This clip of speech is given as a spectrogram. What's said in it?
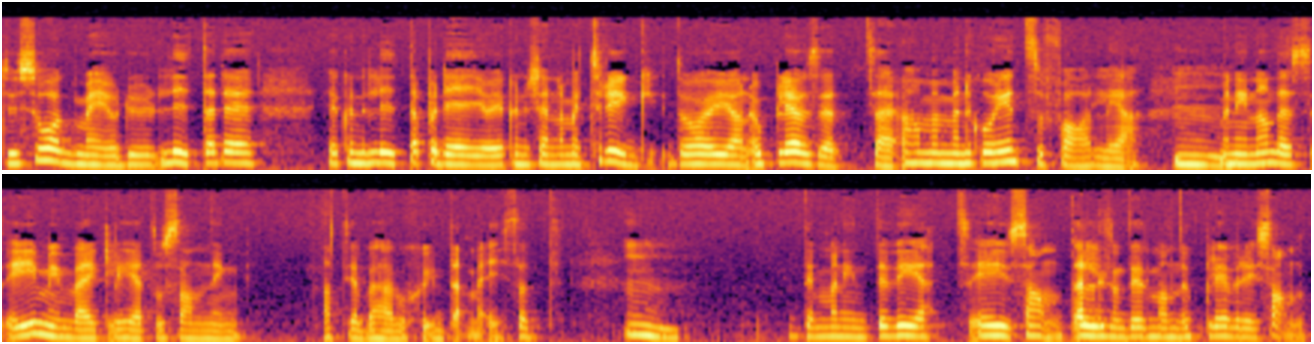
du såg mig och du litade, jag kunde lita på dig och jag kunde känna mig trygg. Då har jag en upplevelse att så här, ah, men människor är inte så farliga. Mm. Men innan dess är ju min verklighet och sanning att jag behöver skydda mig. Så att Mm. Det man inte vet är ju sant. Eller liksom det man upplever är sant.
